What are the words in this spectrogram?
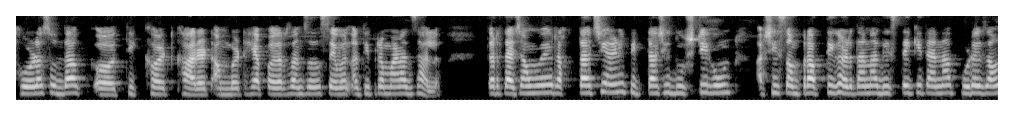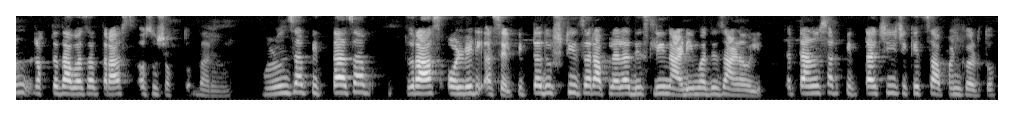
थोडं सुद्धा तिखट खारट आंबट ह्या पदार्थांचं सेवन अतिप्रमाणात झालं. तर त्याच्यामुळे रक्ताची आणि पित्ताची दृष्टी होऊन अशी संप्राप्ती घडताना दिसते की त्यांना पुढे जाऊन रक्तदाबाचा त्रास असू शकतो. बरोबर. म्हणून जर पित्ताचा त्रास ऑलरेडी असेल पित्तदृष्टी जर आपल्याला दिसली नाडीमध्ये जाणवली तर त्यानुसार पित्ताची चिकित्सा आपण करतो.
